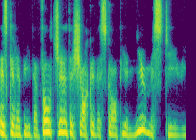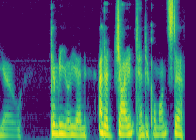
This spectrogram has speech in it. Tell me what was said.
is going to be the Vulture, the Shocker, the Scorpion, New Mysterio, Chameleon, and a giant tentacle monster.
